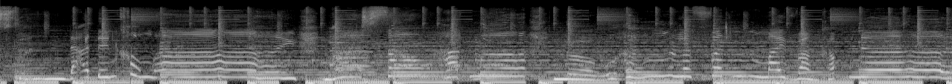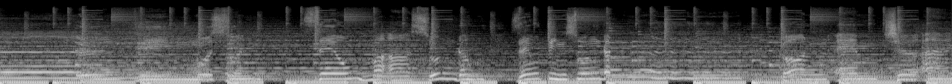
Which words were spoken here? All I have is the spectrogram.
xuân đã đến không ai. Mà sau hạt mưa ngẫu hứng lất phất mai vàng khắp nơi. Ừ thì mùa xuân gieo mạ xuống đông gieo tình xuống đất còn em chờ ai,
